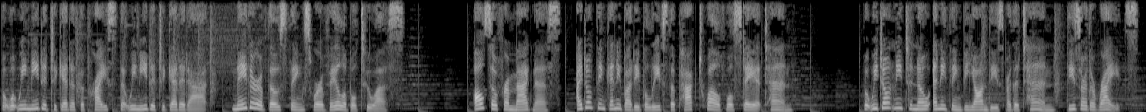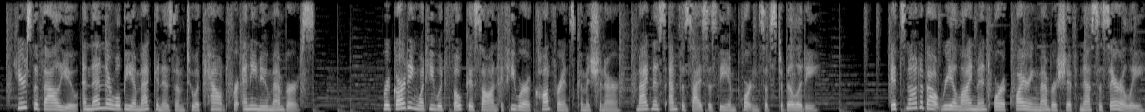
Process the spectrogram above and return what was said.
but what we needed to get at the price that we needed to get it at, neither of those things were available to us. Also from Magnus, I don't think anybody believes the Pac-12 will stay at 10. But we don't need to know anything beyond these are the 10, these are the rights. Here's the value and then there will be a mechanism to account for any new members. Regarding what he would focus on if he were a conference commissioner, Magnus emphasizes the importance of stability. It's not about realignment or acquiring membership necessarily,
